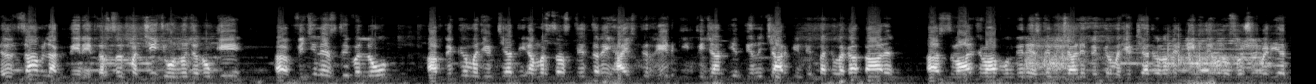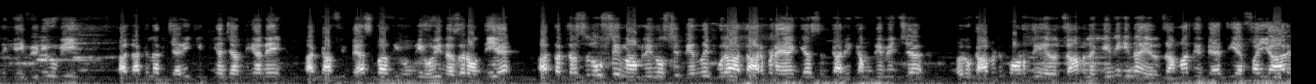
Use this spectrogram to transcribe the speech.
ਇਲਜ਼ਾਮ ਲੱਗਦੇ ਨੇ। ਦਰਸਲ 25 ਜੂਨ ਨੂੰ ਜਦੋਂ ਕਿ ਵਿਜੀਲੈਂਸ ਦੇ ਵੱਲੋਂ ਵਿਕਰਮ ਮਜੀਠੀਆ ਦੀ ਅੰਮ੍ਰਿਤਸਰ ਸਥਿਤ ਰਿਹਾਇਸ਼ ਤੇ ਰੇਡ ਕੀਤੀ ਜਾਂਦੀ ਹੈ 3-4 ਘੰਟੇ ਤੱਕ ਲਗਾਤਾਰ ਸਵਾਲ ਜਵਾਬ ਹੁੰਦੇ ਨੇ, ਇਸ ਦੇ ਵਿਚਾਲੇ ਵਿਕਰਮ ਮਜੀਠੀਆ ਤੇ ਉਹਨਾਂ ਦੀ ਟੀਮ ਦੇ ਵੱਲੋਂ ਸੋਸ਼ਲ ਮੀਡੀਆ ਤੇ ਕਈ ਵੀਡੀਓ ਵੀ ਅਲੱਗ-ਅਲੱਗ ਜਾਰੀ ਕੀਤੀਆਂ ਜਾਂਦੀਆਂ ਨੇ। ਆ ਕਾਫੀ ਬਹਿਸਬਾਜ਼ੀ ਹੁੰਦੀ ਹੋਈ ਨਜ਼ਰ ਆਉਂਦੀ ਹੈ। ਆ ਤਾਂ ਦਰਸਲ ਉਸੇ ਮਾਮਲੇ ਨੂੰ, ਉਸੇ ਦਿਨ ਨੂੰ ਪੂਰਾ ਆਧਾਰ ਬਣਾਇਆ ਗਿਆ। ਸਰਕਾਰੀ ਕੰਮ ਦੇ ਵਿੱਚ ਰੁਕਾਵਟ ਪਾਉਣ ਦੇ ਇਲਜ਼ਾਮ ਲੱਗੇ ਨੇ। ਇਹਨਾਂ ਇਲਜ਼ਾਮਾਂ ਦੇ ਤਹਿਤ ਹੀ ਐਫ ਆਈ ਆਰ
